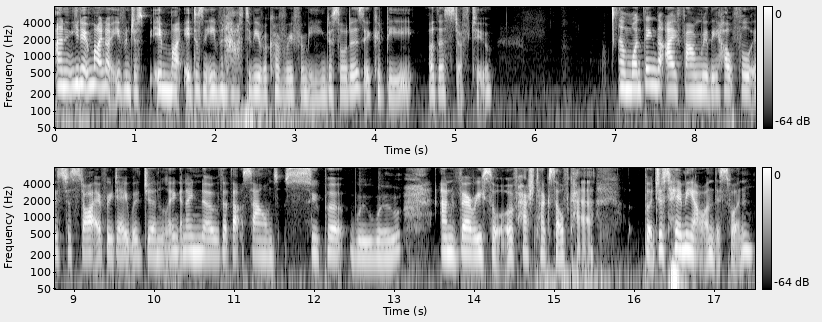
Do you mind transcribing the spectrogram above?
And you know, it might not even just it might it doesn't even have to be recovery from eating disorders. It could be other stuff too. And one thing that I found really helpful is to start every day with journaling. And I know that that sounds super woo woo and very sort of hashtag self care, but just hear me out on this one.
